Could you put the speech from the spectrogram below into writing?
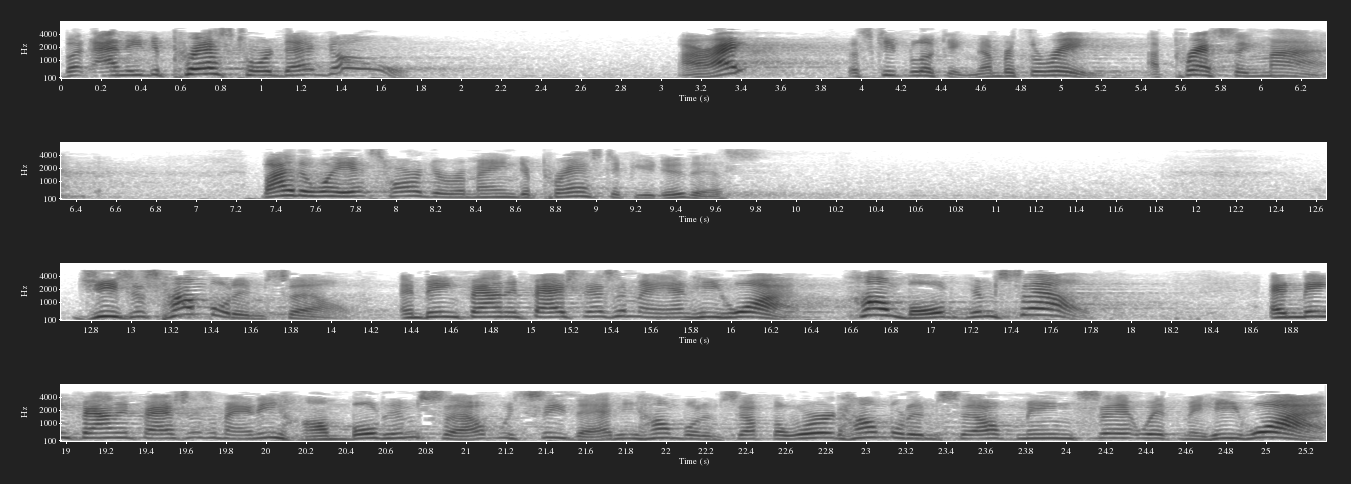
But I need to press toward that goal. All right? Let's keep looking. Number three, a pressing mind. By the way, it's hard to remain depressed if you do this. Jesus humbled himself. And being found in fashion as a man, he what? Humbled himself. And being found in fashion as a man, he humbled himself. We see that. He humbled himself. The word humbled himself means, say it with me, he what?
